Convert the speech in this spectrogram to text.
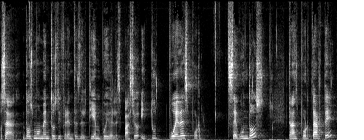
o sea, dos momentos diferentes del tiempo y del espacio, y tú puedes por segundos transportarte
